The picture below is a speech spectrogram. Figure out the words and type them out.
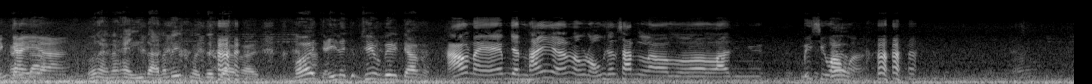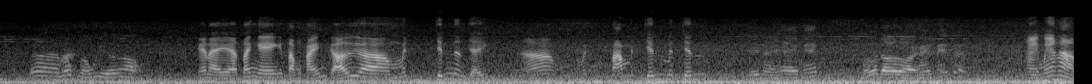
những cây à, bữa này nó hay người ta nó biết rồi trên trơn rồi mới chỉ nó chút xíu nó biết hết trơn rồi áo này em nhìn thấy à, nụ nụ xanh xanh là, là, là biết siêu bông à. Nó nụ gì được không? Cái này à, tán ngang tầm khoảng cỡ à, mét chín anh chị. Mét tám mét chín mét chín. Cây này 2 mét bữa đo rồi 2 mét hai mét ha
